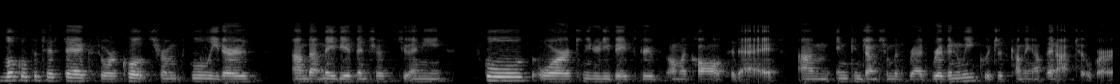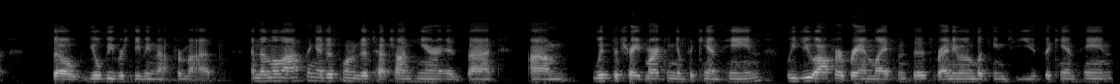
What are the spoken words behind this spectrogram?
local statistics or quotes from school leaders um, that may be of interest to any schools or community-based groups on the call today um, in conjunction with Red Ribbon Week, which is coming up in October. So you'll be receiving that from us. And then the last thing I just wanted to touch on here is that um, with the trademarking of the campaign, we do offer brand licenses for anyone looking to use the campaign.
